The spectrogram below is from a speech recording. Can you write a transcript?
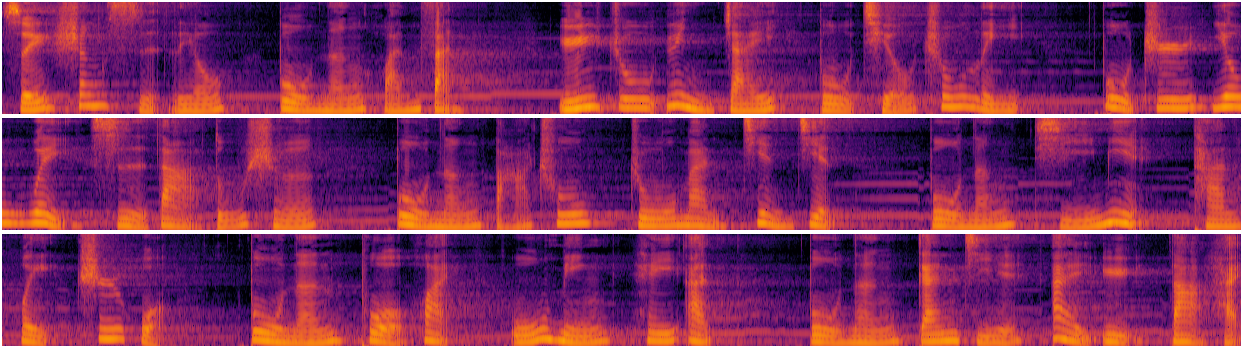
随生死流，不能还返。于诸运宅，不求出离。不知忧畏四大毒蛇，不能拔出诸慢渐渐，不能熄灭贪恚痴火，不能破坏无明黑暗，不能干结爱欲大海，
